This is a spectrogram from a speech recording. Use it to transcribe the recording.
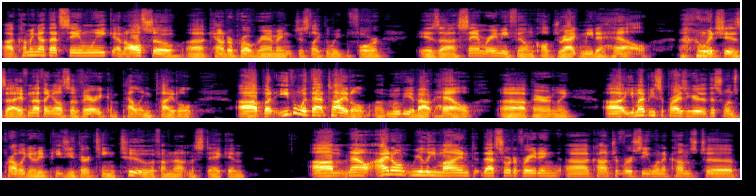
Uh, coming out that same week, and also uh, counter programming, just like the week before, is a Sam Raimi film called Drag Me to Hell, which is, uh, if nothing else, a very compelling title. Uh, but even with that title, a movie about hell, uh, apparently, you might be surprised to hear that this one's probably going to be PG-13 too, if I'm not mistaken. Um, now, I don't really mind that sort of rating uh, controversy when it comes to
